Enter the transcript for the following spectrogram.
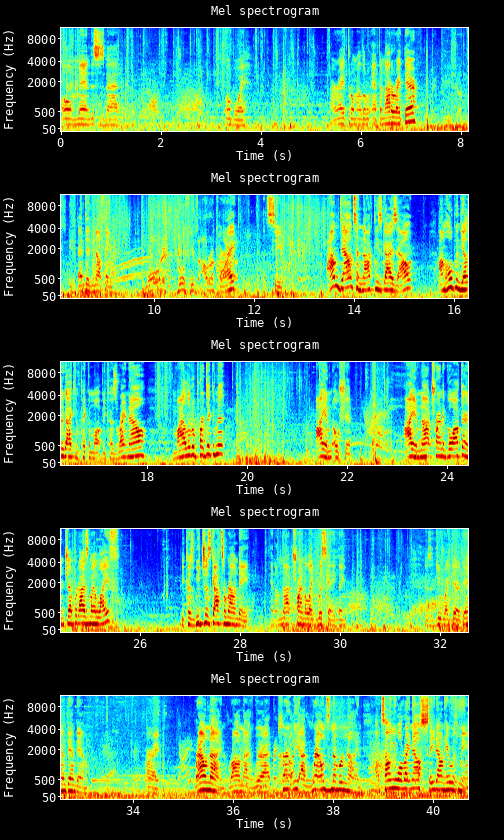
Oh man, this is bad. Oh boy. All right, throw my little empanada right there. That did nothing. more explosives are required. All right, let's see. I'm down to knock these guys out. I'm hoping the other guy can pick him up because right now, my little predicament, I am, oh shit. I am not trying to go out there and jeopardize my life because we just got to round eight and I'm not trying to like risk anything. There's a dude right there. Damn, damn, damn. All right. Round nine. Round nine. We're at currently at rounds number nine. I'm telling you all right now, stay down here with me.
